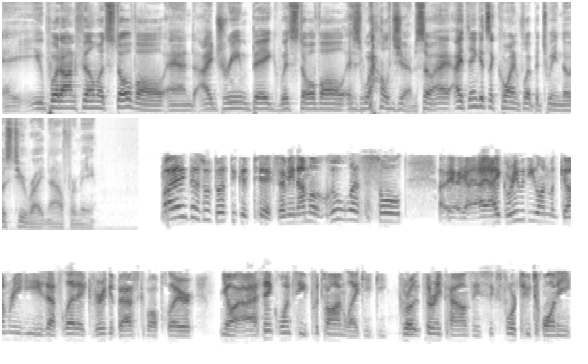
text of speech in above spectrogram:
you put on film with Stovall, and I dream big with Stovall as well, Jim. So I, I think it's a coin flip between those two right now for me. I think those would both be good picks. I mean, I'm a little less sold I, I, I agree with you on Montgomery. He's athletic, very good basketball player. You know, I think once he puts on like he, he grows 30 pounds, and he's six four, two twenty.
